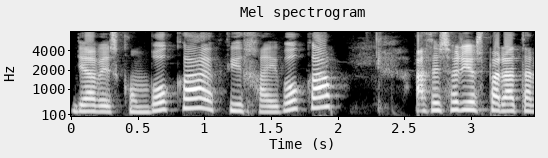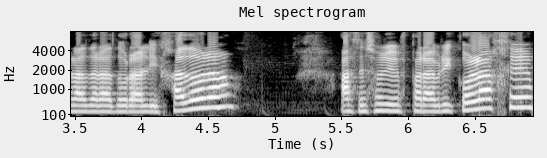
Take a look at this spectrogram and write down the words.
llaves con boca, fija y boca, accesorios para taladradora lijadora, accesorios para bricolaje,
